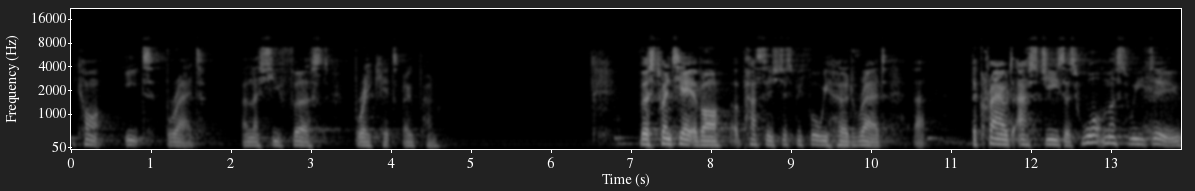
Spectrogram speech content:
You can't eat bread unless you first break it open. Verse 28 of our passage, just before we heard read, uh, the crowd asked Jesus, What must we do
